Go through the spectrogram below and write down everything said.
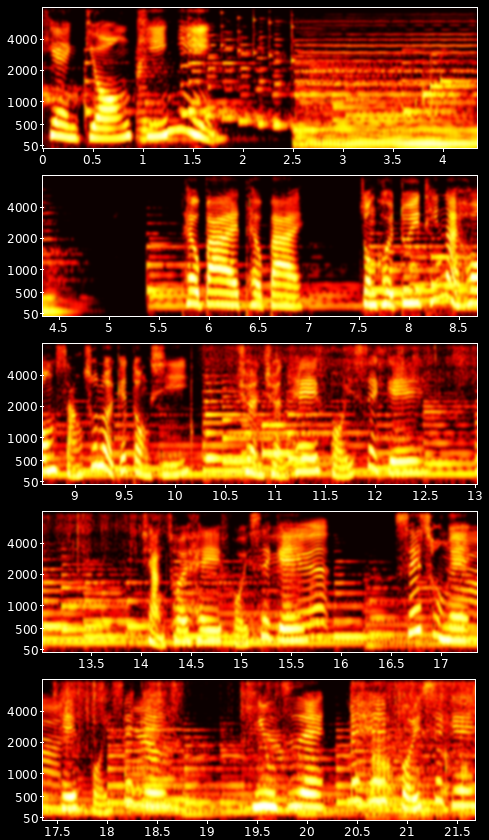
甜姜、起年，头白头白，仲可以对天来放生出来嘅东西，全全系灰色嘅，长菜系灰色嘅，细虫嘅系灰色嘅，娘子嘅咩系灰色嘅？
